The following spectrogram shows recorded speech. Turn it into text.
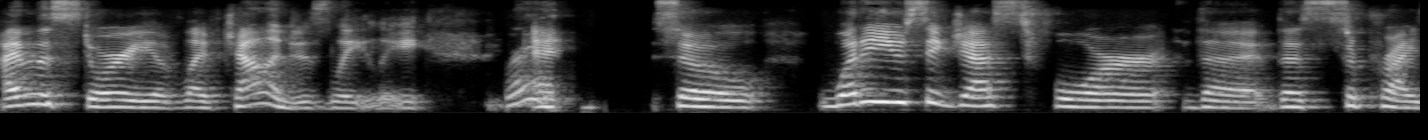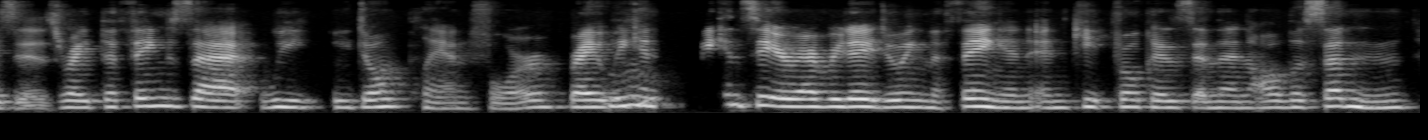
I'm the story of life challenges lately. Right. And so what do you suggest for the the surprises, right? The things that we we don't plan for, right? Mm-hmm. We can we can sit here every day doing the thing and, and keep focused and then all of a sudden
